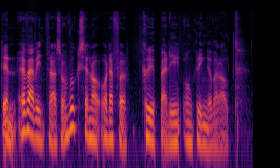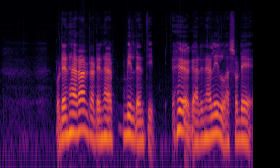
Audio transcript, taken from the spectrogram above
Den övervintrar som vuxen och, och därför kryper de omkring överallt. Och den här andra, den här bilden till höger, den här lilla, så det är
